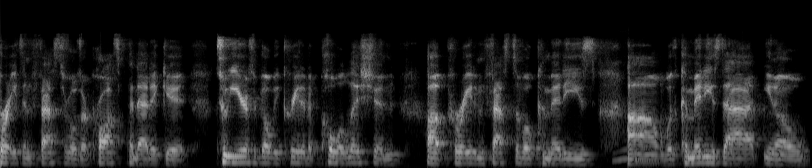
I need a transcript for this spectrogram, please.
parades and festivals across Connecticut. Two years ago, we created a coalition of parade and festival committees uh, with committees that you know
